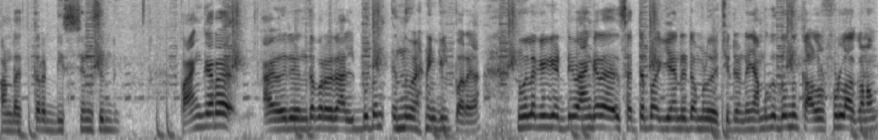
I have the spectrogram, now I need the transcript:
കണ്ട എത്ര ഡിസ്റ്റൻസ് ഉണ്ട്. ഭയങ്കര ഒരു എന്താ പറയുക ഒരു അത്ഭുതം എന്ന് വേണമെങ്കിൽ പറയാം. നൂലൊക്കെ കെട്ടി ഭയങ്കര സെറ്റപ്പ് ആക്കി കണ്ടിട്ട് നമ്മൾ വെച്ചിട്ടുണ്ട്. നമുക്ക് ഇതൊന്ന് കളർഫുൾ ആക്കണം.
